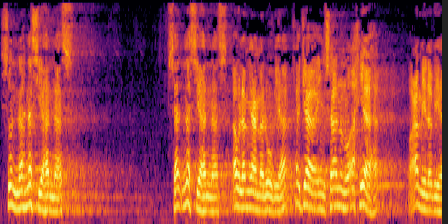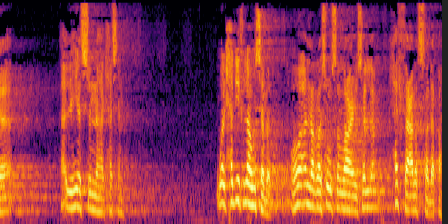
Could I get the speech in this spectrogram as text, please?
سنة نسيها الناس. نسيها الناس أو لم يعملوا بها فجاء إنسان وأحياها وعمل بها. هذه هي السنة الحسنة. والحديث له سبب وهو أن الرسول صلى الله عليه وسلم حث على الصدقة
